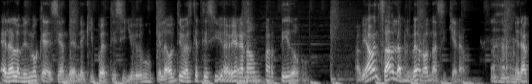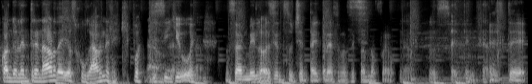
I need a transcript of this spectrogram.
era lo mismo que decían del equipo de TCU, que la última vez que TCU había ganado un partido, había avanzado en la primera ronda siquiera. Era cuando el entrenador de ellos jugaba en el equipo de TCU, O sea, en 1983, no sé cuándo fue. Pues este,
